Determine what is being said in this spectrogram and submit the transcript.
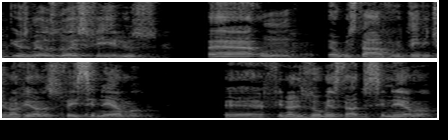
né? E os meus dois filhos, é, um é o Gustavo, tem 29 anos, fez cinema, é, finalizou o mestrado de cinema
